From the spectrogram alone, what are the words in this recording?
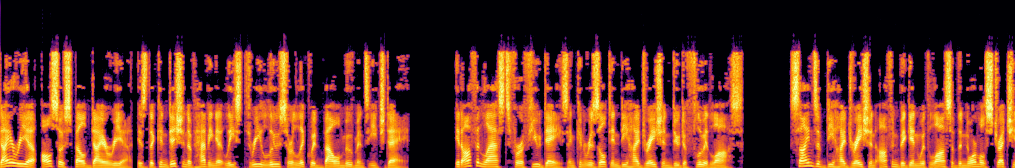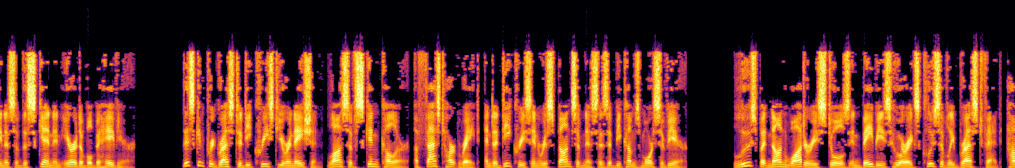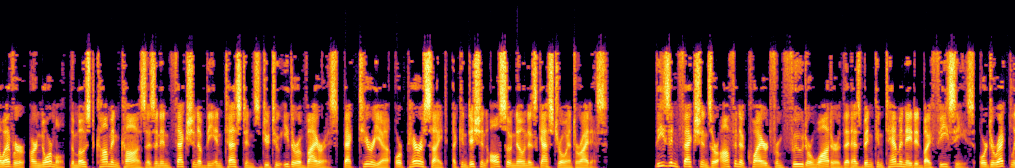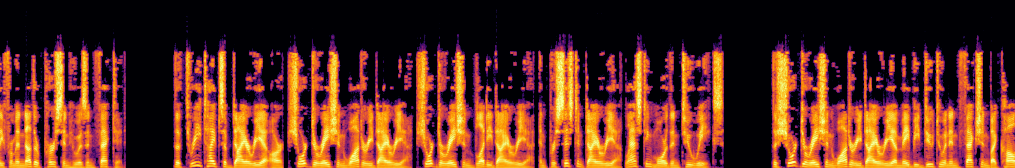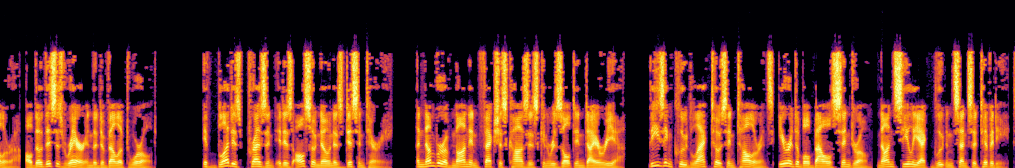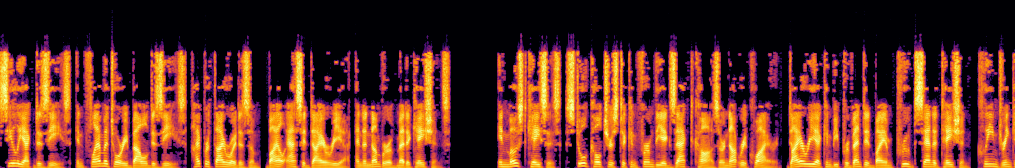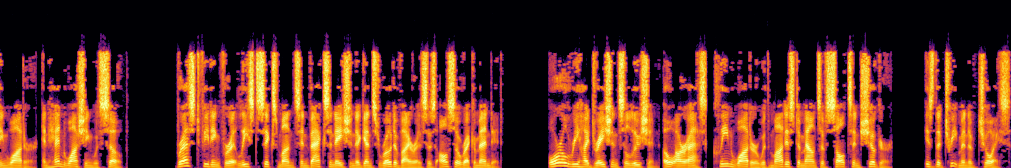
Diarrhea, also spelled diarrhea, is the condition of having at least three loose or liquid bowel movements each day. It often lasts for a few days and can result in dehydration due to fluid loss. Signs of dehydration often begin with loss of the normal stretchiness of the skin and irritable behavior. This can progress to decreased urination, loss of skin color, a fast heart rate, and a decrease in responsiveness as it becomes more severe. Loose but non-watery stools in babies who are exclusively breastfed, however, are normal. The most common cause is an infection of the intestines due to either a virus, bacteria, or parasite, a condition also known as gastroenteritis. These infections are often acquired from food or water that has been contaminated by feces, or directly from another person who is infected. The three types of diarrhea are, short-duration watery diarrhea, short-duration bloody diarrhea, and persistent diarrhea lasting more than two weeks. The short-duration watery diarrhea may be due to an infection by cholera, although this is rare in the developed world. If blood is present it is also known as dysentery. A number of non-infectious causes can result in diarrhea. These include lactose intolerance, irritable bowel syndrome, non-celiac gluten sensitivity, celiac disease, inflammatory bowel disease, hyperthyroidism, bile acid diarrhea, and a number of medications. In most cases, stool cultures to confirm the exact cause are not required. Diarrhea can be prevented by improved sanitation, clean drinking water, and hand washing with soap. Breastfeeding for at least six months and vaccination against rotavirus is also recommended. Oral rehydration solution ORS, clean water with modest amounts of salts and sugar—is the treatment of choice.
